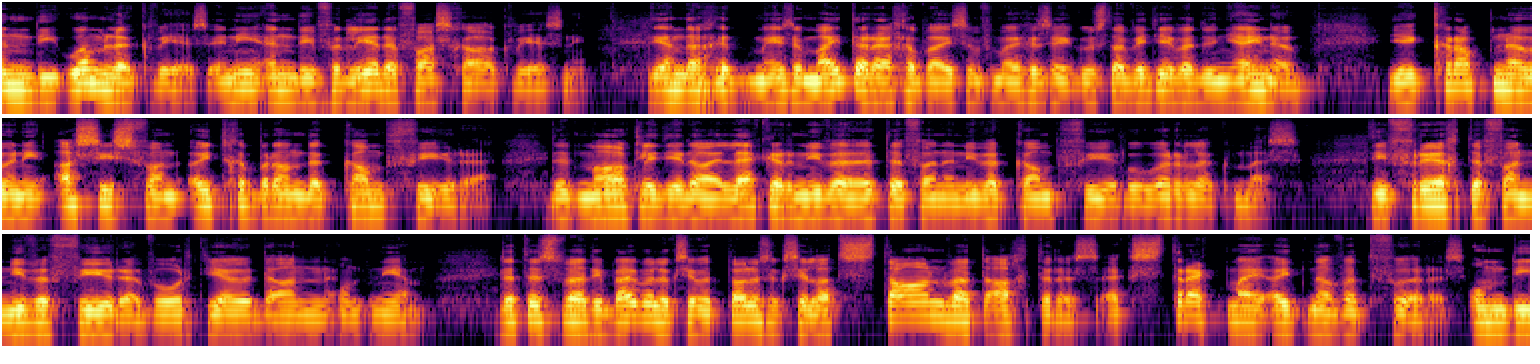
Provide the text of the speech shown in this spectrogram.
in die oomblik wees en nie in die verlede vasgehak wees nie. Eendag het mense my tereggewys en vir my gesê, "Gustav, weet jy wat doen jy nou? Jy krap nou in die assies van uitgebrande kampvure. Dit maak dat jy daai lekker nuwe hitte van 'n nuwe kampvuur behoorlik mis." Die vreugde van nuwe vure word jou dan ontneem. Dit is wat die Bybel ook sê, wat Paulus ook sê, laat staan wat agter is. Ek strek my uit na wat voor is om die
